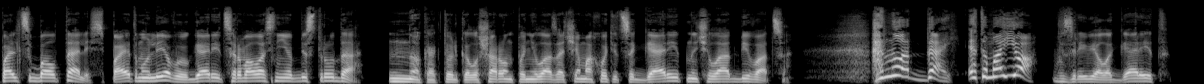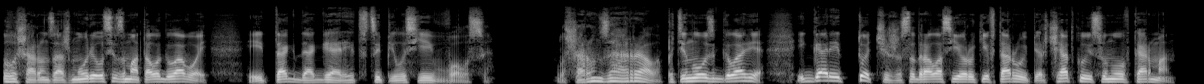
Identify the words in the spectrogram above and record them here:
пальцы болтались, поэтому левую Гарриет сорвала с нее без труда. Но как только Лошарон поняла, зачем охотиться, Гарриет начала отбиваться. «А ну отдай! Это мое!» — взревела Гарриет. Лошарон зажмурилась и замотала головой. И тогда Гарриет вцепилась ей в волосы. Лошарон заорала, потянулась к голове, и Гарриет тотчас же содрала с ее руки вторую перчатку и сунула в карман.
